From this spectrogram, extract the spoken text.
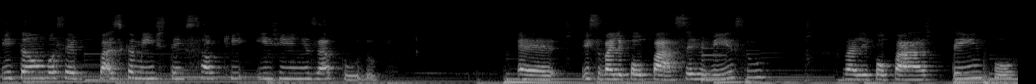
Então você basicamente tem só que higienizar tudo. É, isso vai lhe poupar serviço, vai lhe poupar tempo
